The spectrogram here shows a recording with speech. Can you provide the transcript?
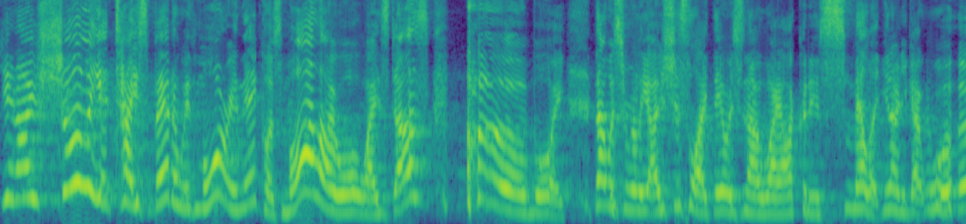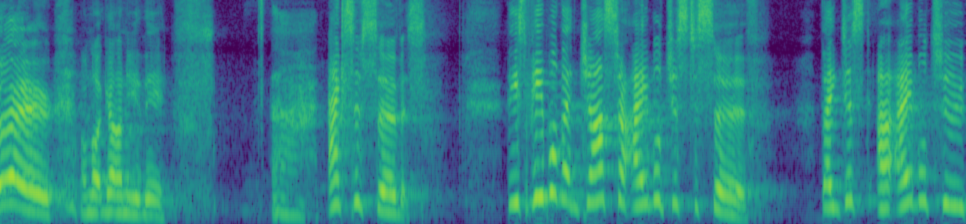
You know, surely it tastes better with more in there because Milo always does. oh boy, that was really, I was just like, there was no way I could smell it. You know, you go, whoa, I'm not going near there. Uh, acts of service. These people that just are able just to serve. They just are able to,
